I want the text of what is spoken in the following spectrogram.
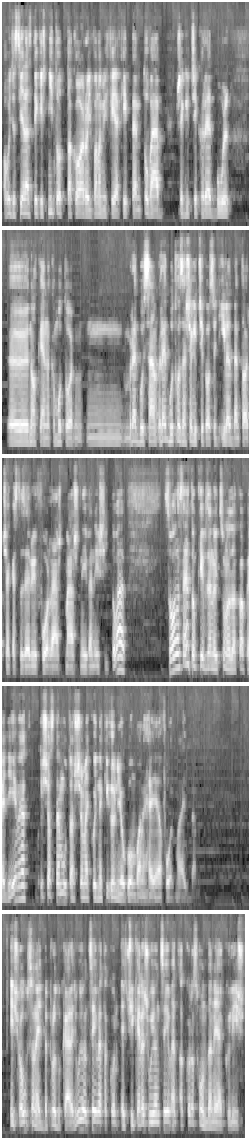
ahogy azt jelezték, és nyitottak arra, hogy valamiféleképpen tovább segítsék a Red Bull nak ennek a motor mm, Red, Bull szám, Red Bull hozzá segítség az, hogy életben tartsák ezt az erőforrást más néven, és így tovább. Szóval azt el tudom képzelni, hogy Cunoda kap egy évet, és aztán mutassa meg, hogy neki önjogon van a helye a Forma 1-ben és ha 21-ben produkál egy újonc évet, akkor egy sikeres újonc évet, akkor az Honda nélkül is,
